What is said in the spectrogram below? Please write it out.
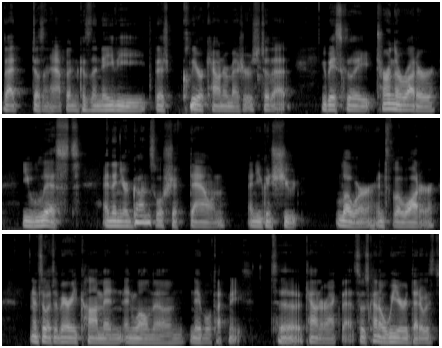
that doesn't happen because the Navy there's clear countermeasures to that. You basically turn the rudder, you list, and then your guns will shift down, and you can shoot lower into the water. And so it's a very common and well-known naval technique to counteract that. So it's kind of weird that it was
